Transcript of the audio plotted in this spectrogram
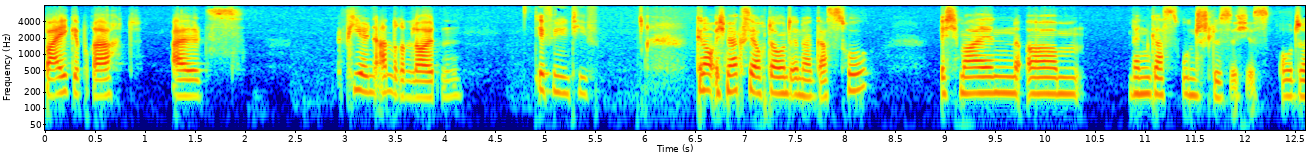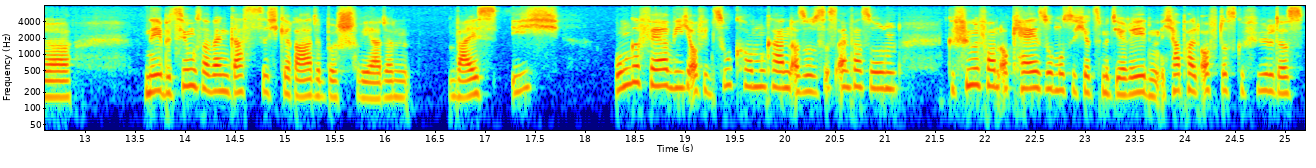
beigebracht als vielen anderen Leuten. Definitiv. Genau, ich merke es ja auch dauernd in der Gastro. Ich meine, ähm, wenn ein Gast unschlüssig ist oder nee, beziehungsweise wenn ein Gast sich gerade beschwert, dann weiß ich ungefähr, wie ich auf ihn zukommen kann. Also es ist einfach so ein Gefühl von, okay, so muss ich jetzt mit dir reden. Ich habe halt oft das Gefühl, dass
